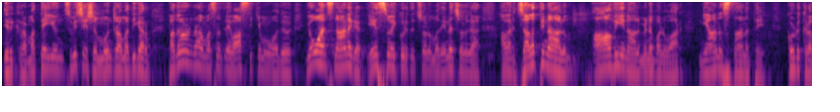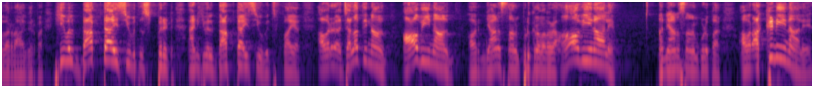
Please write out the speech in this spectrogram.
இருக்கிறார் மத்தையும் சுவிசேஷம் மூன்றாம் அதிகாரம் பதினொன்றாம் வசனத்தில் வாசிக்கும் போது யோவான் ஸ்நானகர் இயேசுவை குறித்து சொல்லும் போது என்ன சொல்லுகிறார்? அவர் ஜலத்தினாலும் ஆவியினாலும் என்ன பண்ணுவார்? ஞானஸ்தானத்தை கொடுக்கிறவராக இருப்பார். He will baptise you with spirit and he will baptise you with fire அவர் ஜலத்தினாலும் ஆவியினாலும் அவர் ஞானஸ்தானம் கொடுக்கிறவராக ஆவியினாலே அவர் ஞானஸ்தானம் கொடுப்பார். அவர் அக்னியினாலே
